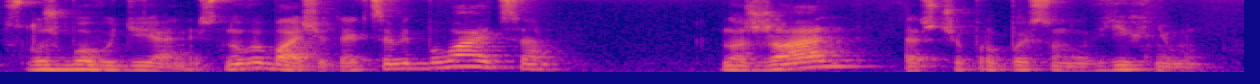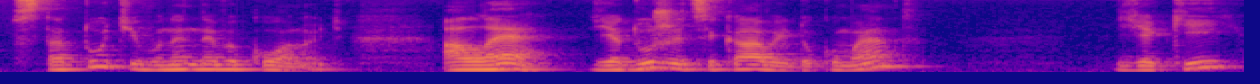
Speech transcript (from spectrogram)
службову діяльність. Ну, ви бачите, як це відбувається. На жаль, те, що прописано в їхньому статуті, вони не виконують. Але є дуже цікавий документ, який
